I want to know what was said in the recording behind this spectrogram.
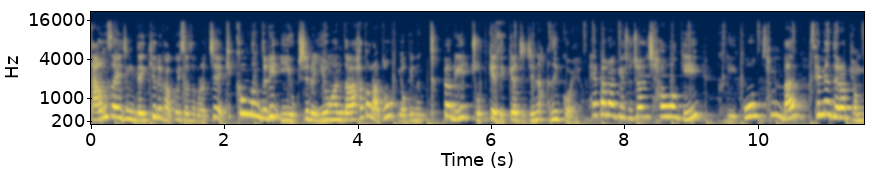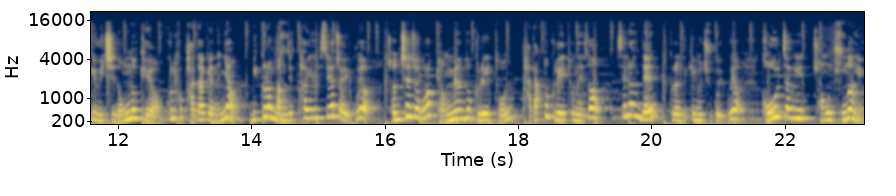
다운사이징 된 키를 갖고 있어서 그렇지 키 큰 분들이 이 욕실을 이용한다 하더라도 여기는 특별히 좁게 느껴지지는 않을 거예요. 해바라기 수전, 샤워기, 그리고 선반, 세면대랑 변기 위치 넉넉해요. 그리고 바닥에는요 미끄럼 방지 타일 쓰여져 있고요. 전체적으로 벽면도 그레이톤, 바닥도 그레이톤에서 세련된 그런 느낌을 주고 있고요. 거울장이 정중앙에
